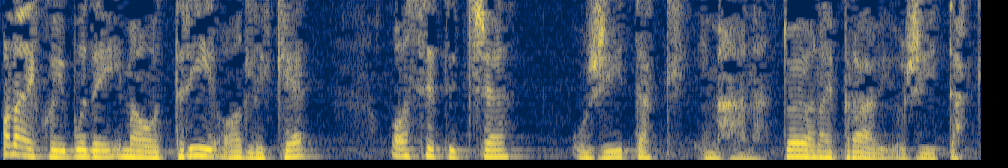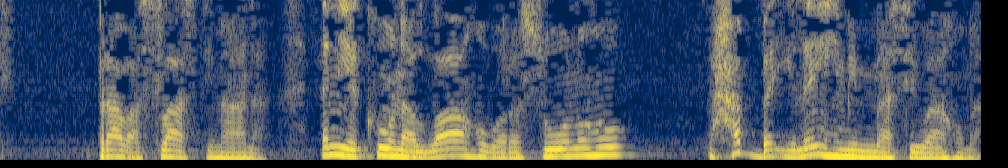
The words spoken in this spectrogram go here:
Onaj koji bude imao tri odlike osjetit će užitak imana. To je onaj pravi užitak. Prava slast imana. En je kun Allahu wa rasuluhu habba ilaihi mimma siwahuma.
